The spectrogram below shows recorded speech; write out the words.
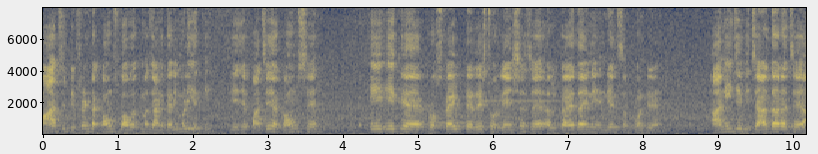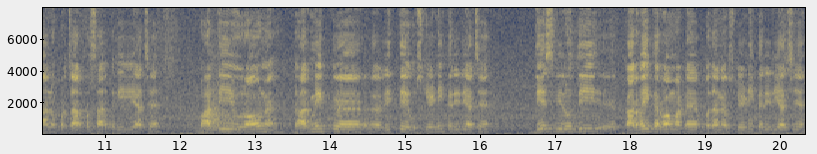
પાંચ ડિફરન્ટ અકાઉન્ટ્સ બાબતમાં જાણકારી મળી હતી. કે જે પાંચેય અકાઉન્ટ્સ છે, એ એક પ્રોસ્ક્રાઇબ ટેરરિસ્ટ ઓર્ગેનાઇઝેશન છે, Al Qaeda in Indian subcontinent આની જે વિચારધારા છે, આનો પ્રચાર પ્રસાર કરી રહ્યા છે. ભારતીય યુવાઓને ધાર્મિક રીતે ઉશ્કેરણી કરી રહ્યા છે. દેશ વિરોધી કાર્યવાહી કરવા માટે બધાને ઉશ્કેરણી કરી રહ્યા છે.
